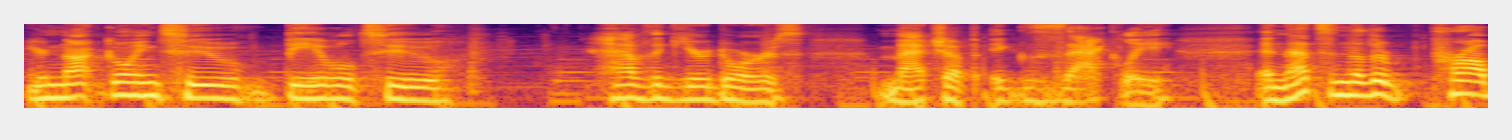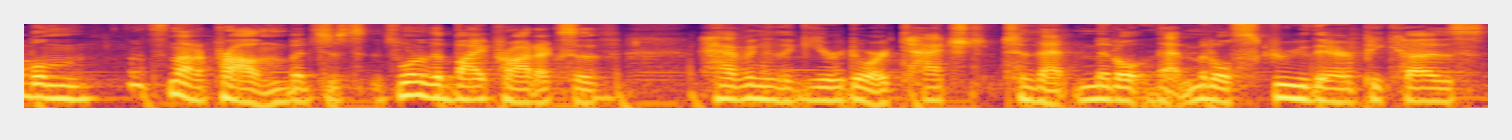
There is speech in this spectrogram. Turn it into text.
you're not going to be able to have the gear doors match up exactly. And that's another problem. It's not a problem, but it's just it's one of the byproducts of having the gear door attached to that middle that middle screw there because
